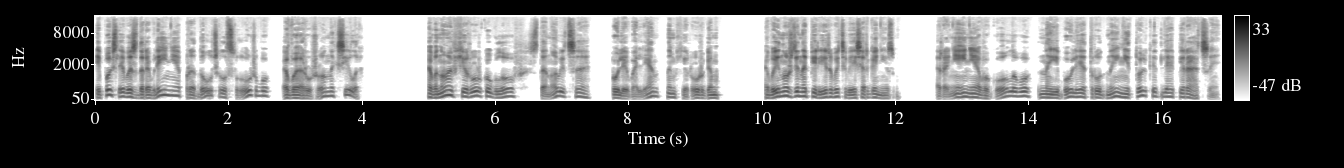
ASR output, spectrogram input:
и после выздоровления продолжил службу в вооруженных силах. Вновь хирург углов становится поливалентным хирургом, вынужден оперировать весь организм. Ранения в голову наиболее трудны не только для операции,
